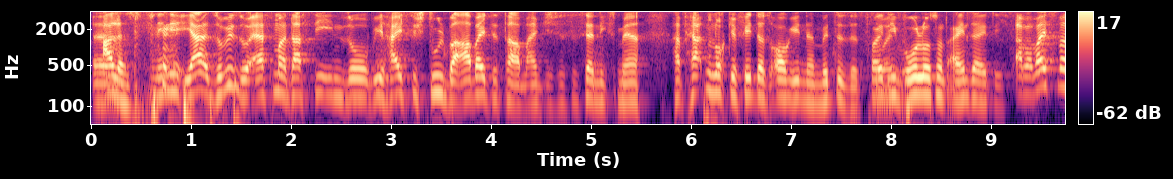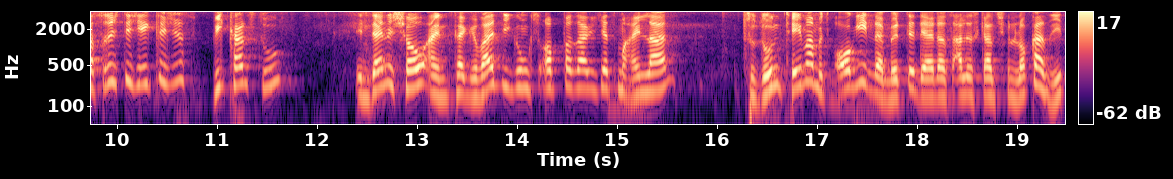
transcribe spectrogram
Ähm, Alles. Nee, nee, ja, sowieso. Erstmal, dass die ihn so wie heiße Stuhl bearbeitet haben. Eigentlich das ist ja nichts mehr. Hat, nur noch gefehlt, dass Orgi in der Mitte sitzt. Voll niveaulos und einseitig. Aber weißt du, was richtig eklig ist? Wie kannst du in deine Show ein Vergewaltigungsopfer, sage ich jetzt mal, einladen? Zu so einem Thema mit Orgi in der Mitte, der das alles ganz schön locker sieht.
